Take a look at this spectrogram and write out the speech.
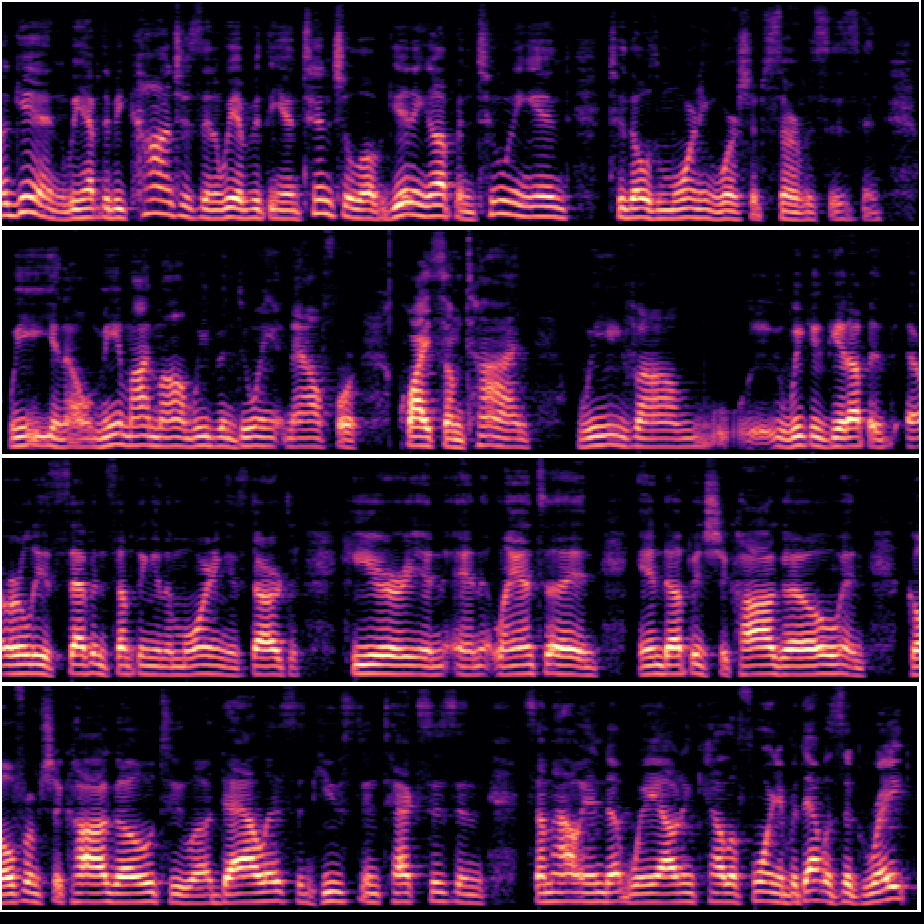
again, we have to be conscious and we have the intention of getting up and tuning in to those morning worship services. And we, you know, me and my mom, we've been doing it now for quite some time we've um, we could get up as early as seven something in the morning and start here in, in Atlanta and end up in Chicago and go from Chicago to uh, Dallas and Houston, Texas, and somehow end up way out in California. But that was a great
